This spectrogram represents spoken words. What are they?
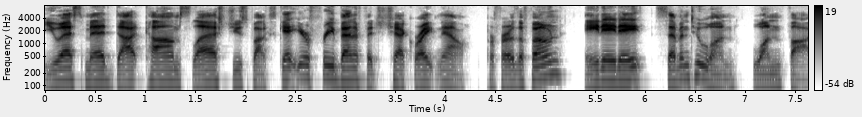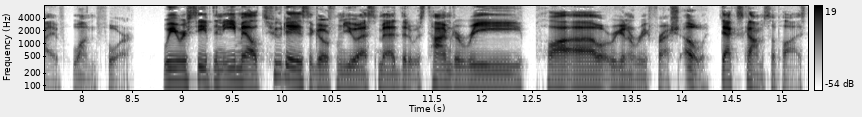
usmed.com slash juicebox. Get your free benefits check right now. Prefer the phone? 888-721-1514. We received an email two days ago from US Med that it was time to re uh, what we're going to refresh. Oh, Dexcom supplies.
